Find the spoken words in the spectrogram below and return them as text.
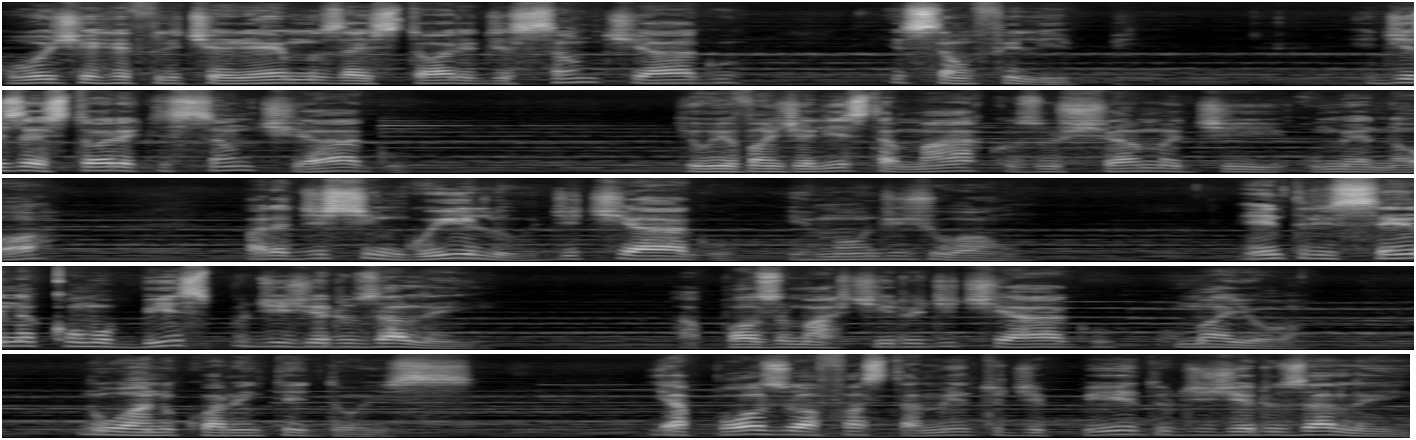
hoje refletiremos a história de São Tiago e São Felipe. E diz a história que São Tiago, que o evangelista Marcos o chama de o menor, para distingui-lo de Tiago, irmão de João, entra em cena como bispo de Jerusalém após o martírio de Tiago, o maior, no ano 42, e após o afastamento de Pedro de Jerusalém.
